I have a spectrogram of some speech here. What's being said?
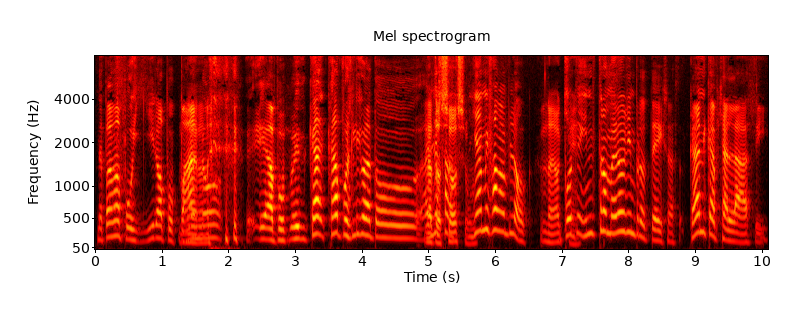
να πάμε από γύρω, από Ναι, πάνω. ναι, ε, από, ε, κά, κάπως λίγο να το... αλλιώς θα- σώσουμε. Για να μην φάμε μπλοκ. Ναι, οκ. Οπότε είναι τρομερό rim protection αυτό. Κάνει κάποια λάθη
